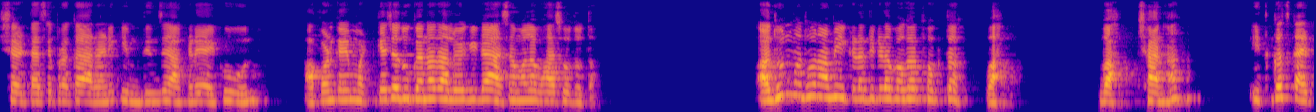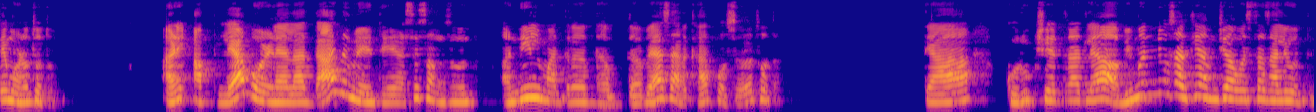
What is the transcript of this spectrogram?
शर्टाचे प्रकार आणि किमतींचे आकडे ऐकून आपण काही मटक्याच्या दुकानात आलोय की काय असा मला भास होत होता. अधून मधून आम्ही इकडं तिकडे बघत फक्त वाह वाह छान हा. इतकंच काय ते म्हणत होतो. आणि आपल्या बोलण्याला दाद मिळते असं समजून अनिल मात्र धबधब्यासारखा कोसळत होता. त्या कुरुक्षेत्रातल्या अभिमन्यू सारखी आमची अवस्था झाली होती.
